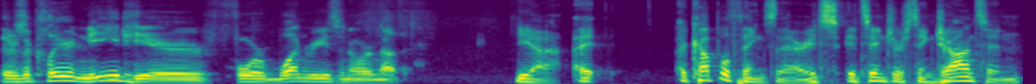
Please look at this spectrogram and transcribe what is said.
there's a clear need here for one reason or another. Yeah, I, a couple things there. It's it's interesting. Johnson,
